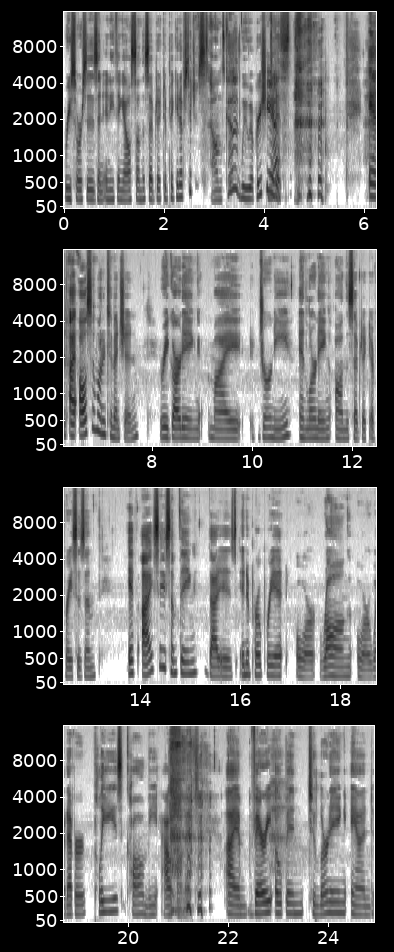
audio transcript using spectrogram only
resources and anything else on the subject of picking up stitches. Sounds good. We appreciate yes. it. and I also wanted to mention regarding my journey and learning on the subject of racism. If I say something that is inappropriate or wrong or whatever, please call me out on it. I am very open to learning and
